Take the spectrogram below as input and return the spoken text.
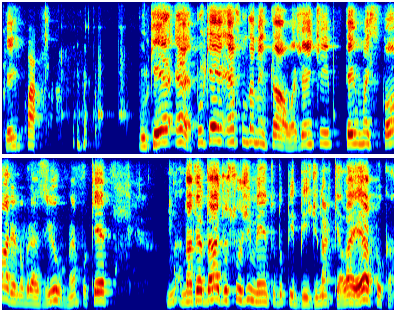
Ok? Qual? Porque é, porque é fundamental. A gente tem uma história no Brasil, né? Porque na verdade, o surgimento do PIBID naquela época,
